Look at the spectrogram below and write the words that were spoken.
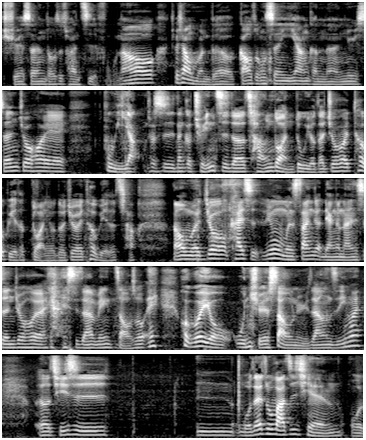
学生都是穿制服，然后就像我们的高中生一样，可能女生就会不一样，就是那个裙子的长短度，有的就会特别的短，有的就会特别的长。然后我们就开始，因为我们三个两个男生就会开始在那边找说，哎，会不会有文学少女这样子？因为呃，其实，嗯，我在出发之前，我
